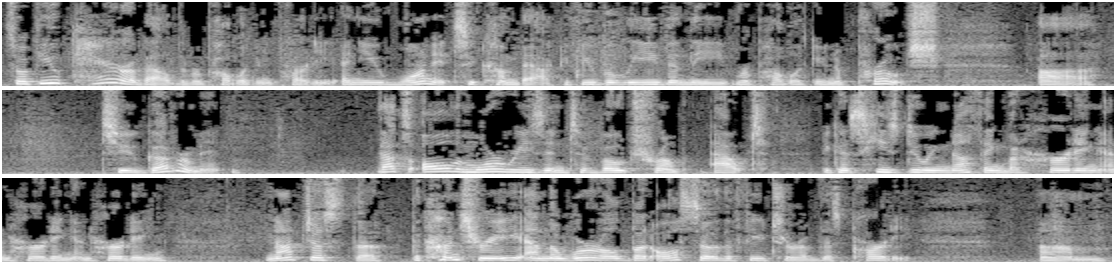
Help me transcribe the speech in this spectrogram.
So if you care about the Republican Party and you want it to come back, if you believe in the Republican approach uh, to government, that's all the more reason to vote Trump out because he's doing nothing but hurting and hurting and hurting not just the, the country and the world, but also the future of this party. Um,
